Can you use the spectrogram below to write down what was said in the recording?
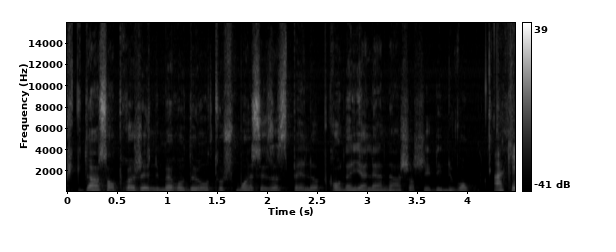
puis que dans son projet numéro deux, on touche moins ces aspects-là, puis qu'on aille aller en chercher des nouveaux. OK.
